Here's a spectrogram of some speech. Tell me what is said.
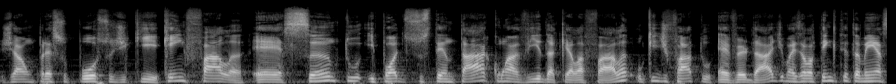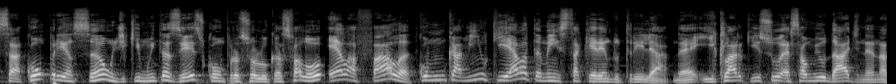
já um pressuposto de que quem fala é santo e pode sustentar com a vida aquela fala, o que de fato é verdade, mas ela tem que ter também essa compreensão de que muitas vezes, como o professor Lucas falou, ela fala como um caminho que ela também está querendo trilhar, né? E claro que isso, essa humildade, né, na,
